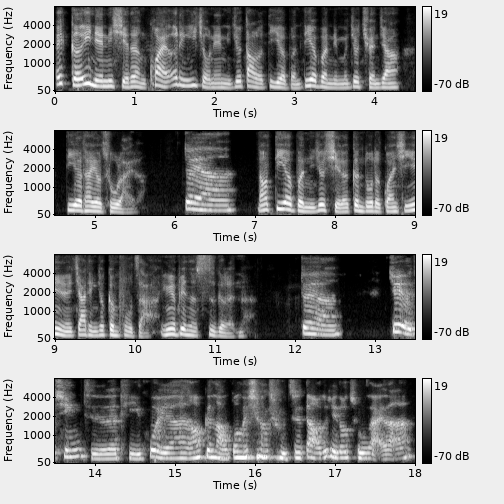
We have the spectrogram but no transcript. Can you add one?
哎，隔一年你写的很快，二零一九年你就到了第二本，第二本你们就全家第二胎又出来了。对啊。然后第二本你就写了更多的关系，因为你的家庭就更复杂，因为变成四个人了。对啊，就有亲子的体会啊，然后跟老公的相处之道这些都出来了。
